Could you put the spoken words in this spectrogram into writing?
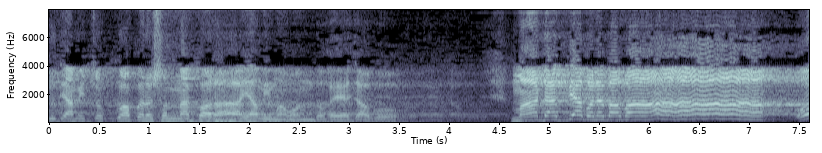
যদি আমি চক্ষু অপারেশন না করাই, আমি মা অন্ধ হয়ে যাব। মা ডাক দিয়া বলে, বাবা, ও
